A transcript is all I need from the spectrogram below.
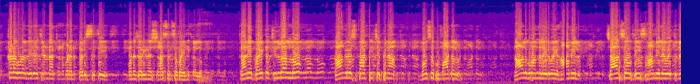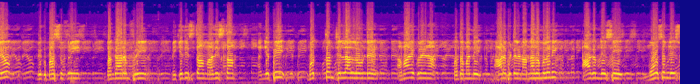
ఎక్కడ కూడా వేరే జెండా కనబడని పరిస్థితి మొన్న జరిగిన శాసనసభ ఎన్నికల్లో. కానీ బయట జిల్లాల్లో కాంగ్రెస్ పార్టీ చెప్పిన మోసపు మాటలు నాలుగు వందల ఇరవై హామీలు చార్ సో బీస్ హామీలు ఏవైతున్నాయో మీకు బస్సు ఫ్రీ బంగారం ఫ్రీ మీకు ఇది ఇస్తాం అది ఇస్తాం అని చెప్పి మొత్తం జిల్లాల్లో ఉండే అమాయకులైన కొంతమంది ఆడబిడ్డలను అన్నదమ్ములని ఆగం చేసి మోసం చేసి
